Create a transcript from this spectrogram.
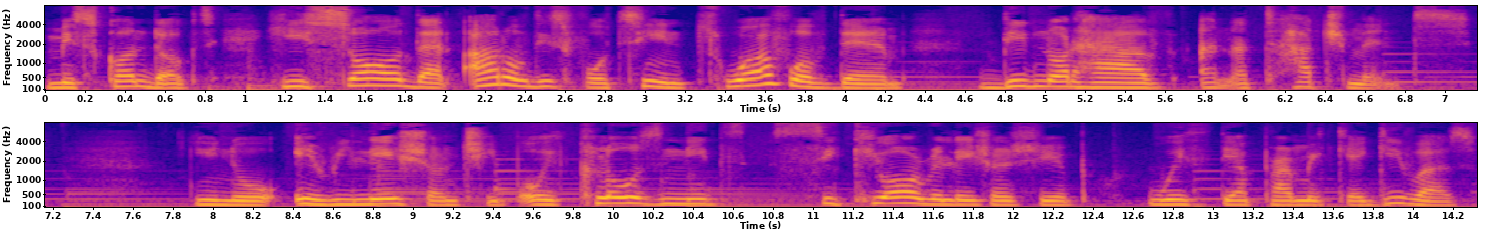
misconduct. He saw that out of these 14 12 of them did not have an attachment you know, a relationship or a close knit, secure relationship with their primary caregivers.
